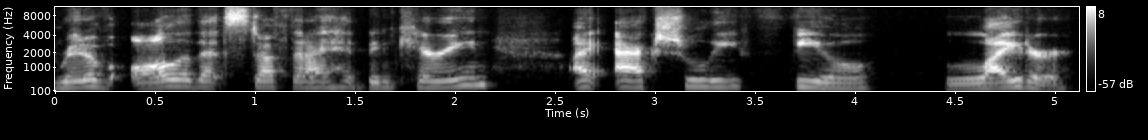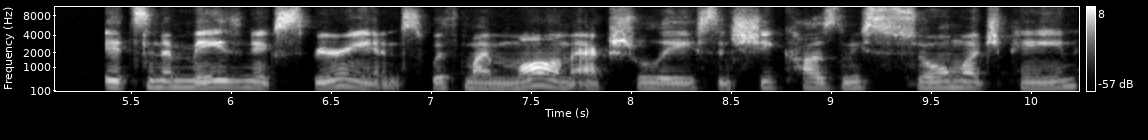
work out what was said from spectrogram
rid of all of that stuff that I had been carrying, I actually feel lighter. It's an amazing experience with my mom, actually, since she caused me so much pain.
